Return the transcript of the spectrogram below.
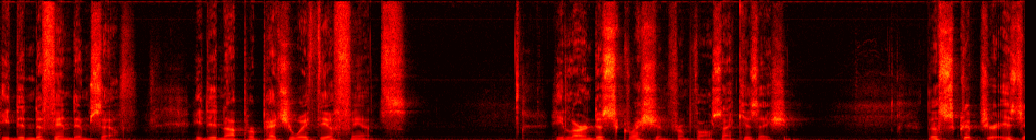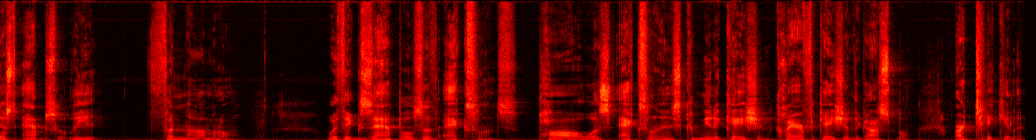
He didn't defend himself. He did not perpetuate the offense. He learned discretion from false accusation. The scripture is just absolutely phenomenal with examples of excellence. Paul was excellent in his communication, clarification of the gospel, articulate.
